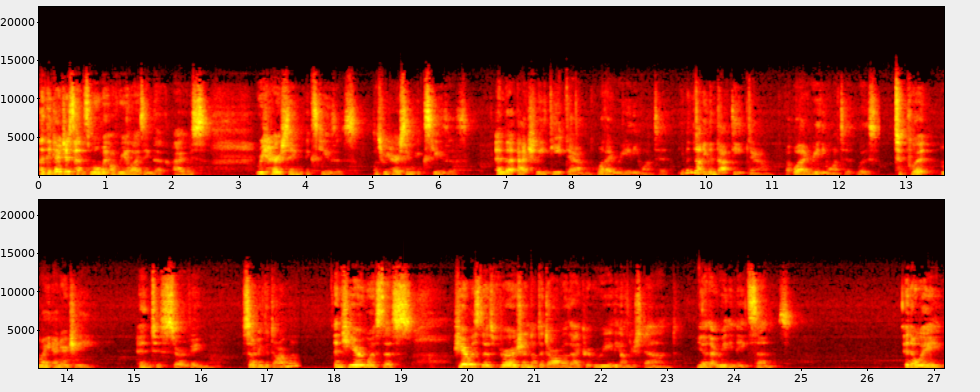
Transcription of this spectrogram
I think I just had this moment of realizing that I was rehearsing excuses. I was rehearsing excuses. And that actually, deep down, what I really wanted, even not even that deep down, but what I really wanted was to put my energy into serving serving the Dharma. And here was this here was this version of the Dharma that I could really understand. Yeah, that really made sense. In a way,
